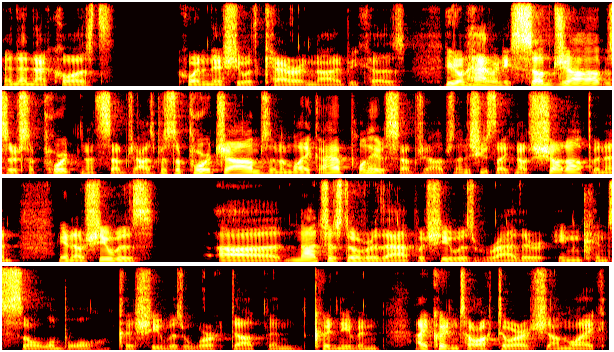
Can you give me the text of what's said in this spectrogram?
And then that caused quite an issue with Carrot and I because you don't have any sub jobs or support not sub jobs but support jobs. And I'm like I have plenty of sub jobs. And she's like no shut up. And then you know she was uh not just over that but she was rather inconsolable because she was worked up and couldn't even I couldn't talk to her. I'm like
